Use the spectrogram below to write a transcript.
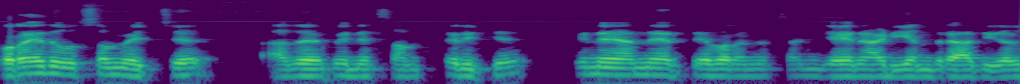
കുറേ ദിവസം വെച്ച് അത് പിന്നെ സംസ്കരിച്ച് പിന്നെ ഞാൻ നേരത്തെ പറഞ്ഞ സഞ്ജയന അടിയന്തരാദികൾ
